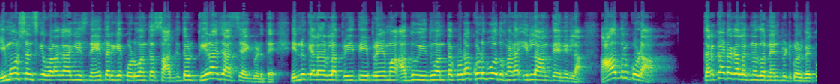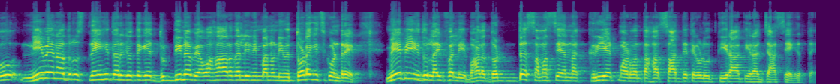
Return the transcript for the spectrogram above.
ಇಮೋಷನ್ಸ್ಗೆ ಒಳಗಾಗಿ ಸ್ನೇಹಿತರಿಗೆ ಕೊಡುವಂತ ಸಾಧ್ಯತೆಗಳು ತೀರಾ ಜಾಸ್ತಿ ಆಗಿಬಿಡುತ್ತೆ. ಇನ್ನು ಕೆಲವರೆಲ್ಲ ಪ್ರೀತಿ, ಪ್ರೇಮ, ಅದು, ಇದು ಅಂತ ಕೂಡ ಕೊಡ್ಬೋದು. ಹಣ ಇಲ್ಲ ಅಂತೇನಿಲ್ಲ. ಆದ್ರೂ ಕೂಡ ಕರ್ಕಾಟಕ ಲಗ್ನದವ್ರು ನೆನ್ಪಿಟ್ಕೊಳ್ಬೇಕು. ನೀವೇನಾದರೂ ಸ್ನೇಹಿತರ ಜೊತೆಗೆ ದುಡ್ಡಿನ ವ್ಯವಹಾರದಲ್ಲಿ ನಿಮ್ಮನ್ನು ನೀವು ತೊಡಗಿಸಿಕೊಂಡ್ರೆ, ಮೇ ಬಿ ಇದು ಲೈಫಲ್ಲಿ ಬಹಳ ದೊಡ್ಡ ಸಮಸ್ಯೆಯನ್ನ ಕ್ರಿಯೇಟ್ ಮಾಡುವಂತಹ ಸಾಧ್ಯತೆಗಳು ತೀರಾ ತೀರಾ ಜಾಸ್ತಿ ಆಗಿರುತ್ತೆ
